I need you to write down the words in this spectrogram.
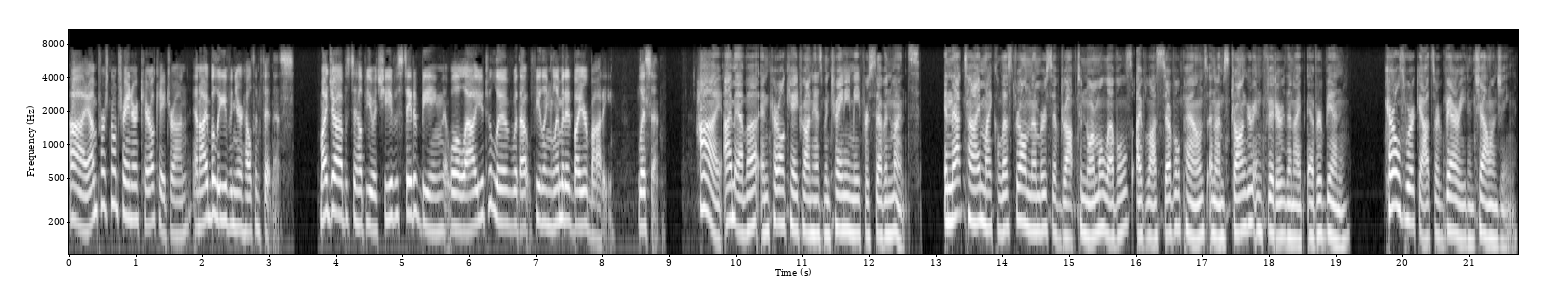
Hi, I'm personal trainer Carol Catron, and I believe in your health and fitness. My job is to help you achieve a state of being that will allow you to live without feeling limited by your body. Listen. Hi, I'm Eva, and Carol Catron has been training me for seven months. In that time, my cholesterol numbers have dropped to normal levels, I've lost several pounds, and I'm stronger and fitter than I've ever been. Carol's workouts are varied and challenging.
